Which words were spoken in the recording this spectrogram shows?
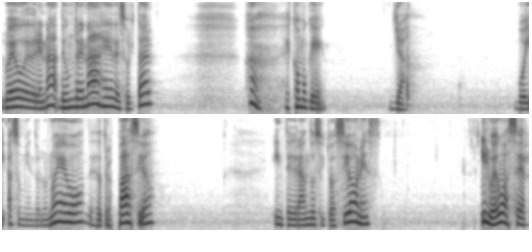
luego de, de un drenaje, de soltar, es como que ya, voy asumiendo lo nuevo desde otro espacio, integrando situaciones y luego hacer,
